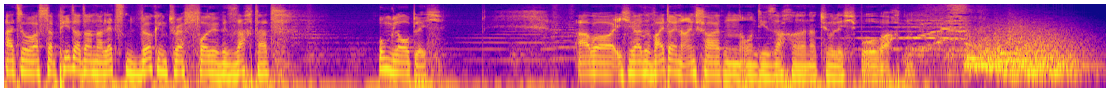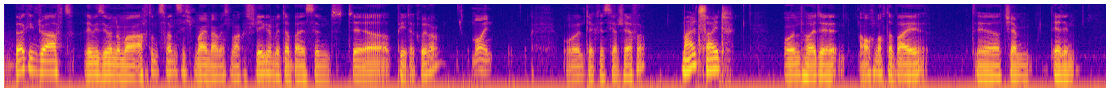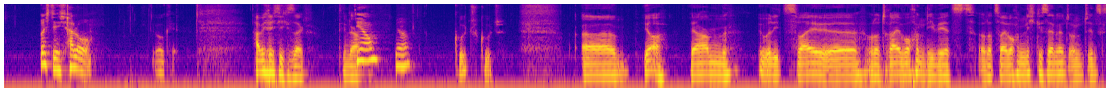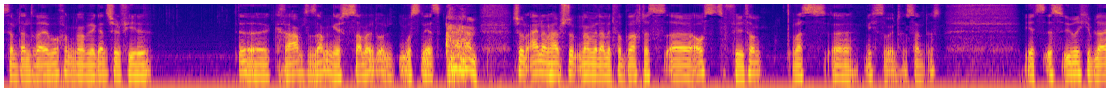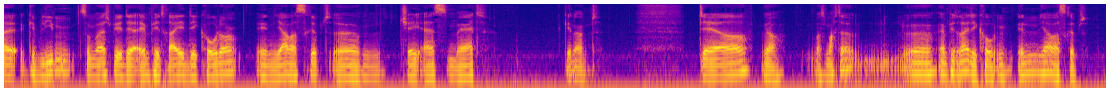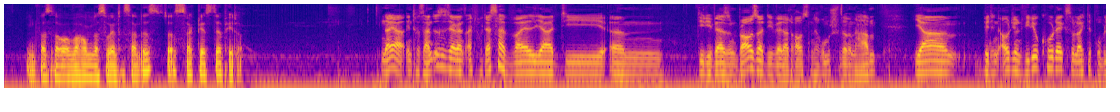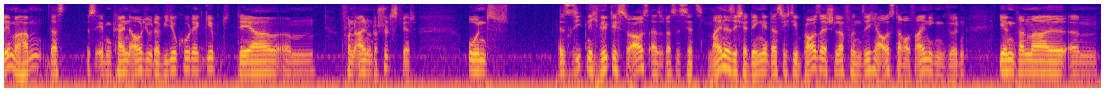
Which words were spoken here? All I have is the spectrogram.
Also, was der Peter da in der letzten Working Draft Folge gesagt hat, unglaublich. Aber ich werde weiterhin einschalten und die Sache natürlich beobachten. Working Draft, Revision Nummer 28. Mein Name ist Markus Schlegel. Mit dabei sind der Peter Gröner. Moin. Und der Christian Schäfer. Mahlzeit. Und heute auch noch dabei der Cem, Derin. Richtig, hallo. Okay. Habe ich richtig gesagt? Den Namen? Ja, ja. Gut, gut. Ähm, ja, wir haben über die zwei äh, oder drei Wochen, die wir jetzt, oder zwei Wochen nicht gesendet und insgesamt dann drei Wochen, haben wir ganz schön viel äh, Kram zusammengesammelt und mussten jetzt schon eineinhalb Stunden haben wir damit verbracht, das äh, auszufiltern, was äh, nicht so interessant ist. Jetzt ist übrig geblieben zum Beispiel der MP3-Decoder in JavaScript ähm, JS genannt. Der, ja, was macht er? Äh, MP3-Decoden in JavaScript. Und was warum das so interessant ist, das sagt jetzt der Peter. Naja, interessant ist es ja ganz einfach deshalb, weil ja die, ähm, die diversen Browser, die wir da draußen herumschwirren haben, ja mit den Audio- und Videocodecs so leichte Probleme haben, dass es eben keinen Audio- oder Videocodec gibt, der ähm, von allen unterstützt wird. Und es sieht nicht wirklich so aus, also das ist jetzt meine Sicht der Dinge, dass sich die Browserhersteller von sich aus darauf einigen würden, irgendwann mal, ähm,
